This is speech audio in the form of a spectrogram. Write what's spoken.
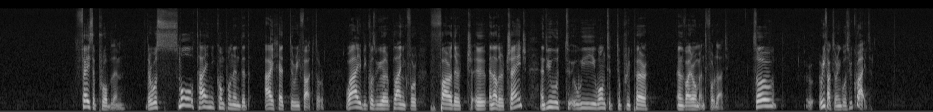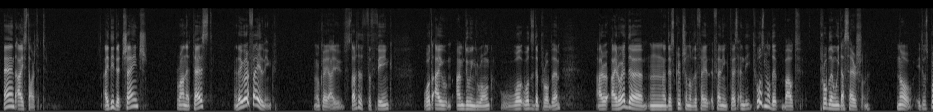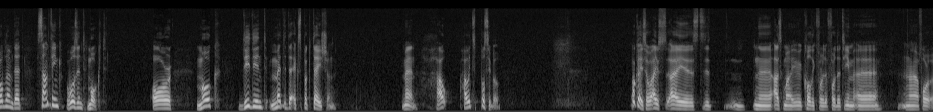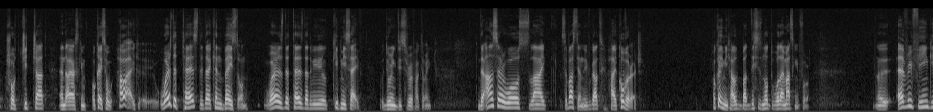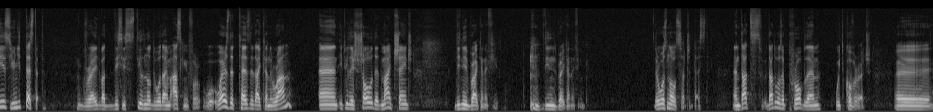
face a problem. There was small, tiny component that I had to refactor. Why? Because we were planning for further ch uh, another change, and we would we wanted to prepare environment for that. So refactoring was required, and I started. I did a change, ran a test, and they were failing. Okay, I started to think what I, am doing wrong, what, what's the problem. I, I read the mm, description of the fail, failing test, and it was not about problem with assertion. No, it was problem that something wasn't mocked, or mock didn't met the expectation. Man, how how it's possible? Okay, so I, I uh, ask my colleague for the, for the team uh, uh, for short chit chat, and I ask him, okay, so how I, where's the test that I can based on? Where is the test that will keep me safe during this refactoring? The answer was like, Sebastian, we've got high coverage. Okay, Michal, but this is not what I'm asking for. Uh, everything is unit tested. Great, but this is still not what I'm asking for. W where's the test that I can run and it will show that my change didn't break anything. didn't break anything. There was no such a test. And that's, that was a problem with coverage. Uh,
